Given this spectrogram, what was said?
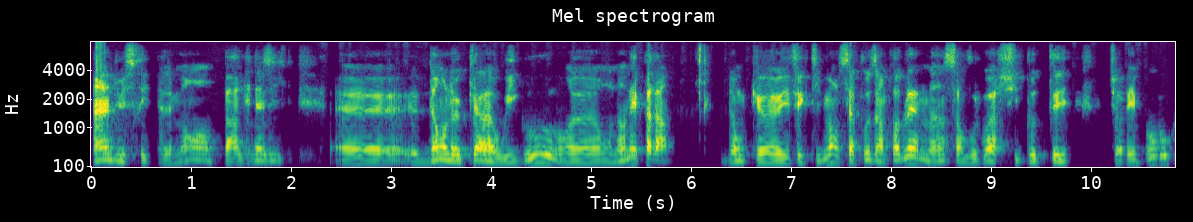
industriellement par les nazis. Dans le cas ouïghour, on n'en est pas là. Donc effectivement, ça pose un problème, hein, sans vouloir chipoter sur les mots.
